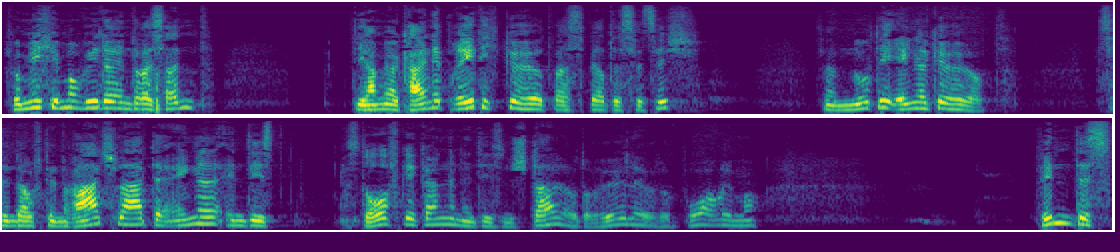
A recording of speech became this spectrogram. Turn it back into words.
Für mich immer wieder interessant. Die haben ja keine Predigt gehört, was wer das jetzt ist, sondern nur die Engel gehört. Sind auf den Ratschlag der Engel in dieses Dorf gegangen, in diesen Stall oder Höhle oder wo auch immer finden das,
